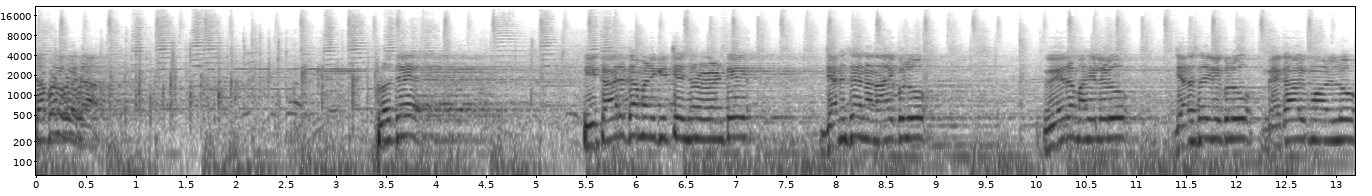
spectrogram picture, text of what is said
చెప్పండి కూడా. పోతే ఈ కార్యక్రమానికి ఇచ్చేసినటువంటి జనసేన నాయకులు వీర మహిళలు జన సైనికులు మెగా అభిమానులు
